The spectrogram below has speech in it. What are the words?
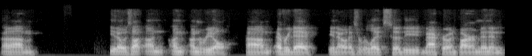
um, you know, is un, un, un, unreal um, every day. You know, as it relates to the macro environment, and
